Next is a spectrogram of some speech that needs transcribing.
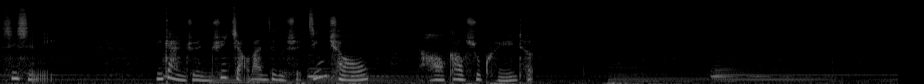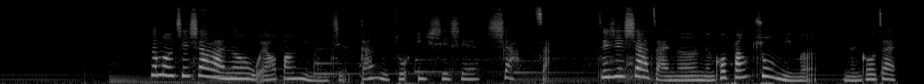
谢谢你。”你感觉你去搅拌这个水晶球，然后告诉奎特。那么接下来呢，我要帮你们简单的做一些些下载。这些下载呢，能够帮助你们能够在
